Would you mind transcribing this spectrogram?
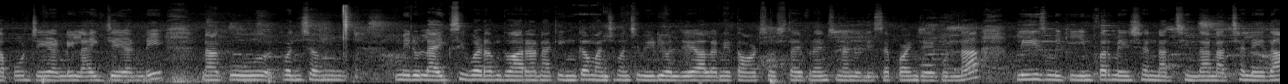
support చేయండి లైక్ చేయండి. నాకు కొంచెం మీరు లైక్స్ ఇవ్వడం ద్వారా నాకు ఇంకా మంచి మంచి వీడియోలు చేయాలనే థాట్స్ వస్తాయి ఫ్రెండ్స్ నన్ను డిసప్పాయింట్ చేయకుండా ప్లీజ్ మీకు ఇన్ఫర్మేషన్ నచ్చిందా నచ్చలేదా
